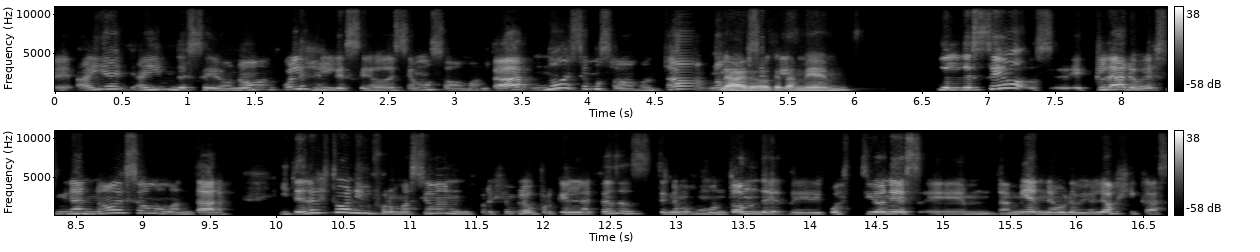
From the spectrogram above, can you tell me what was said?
eh, hay, hay un deseo, ¿no? ¿Cuál es el deseo? ¿Deseamos amamantar? No deseamos amamantar, ¿no? Claro, que, también Y el deseo, eh, claro, es, mira, no deseo amamantar. Y tener toda la información, por ejemplo, porque en lactancia tenemos un montón de, cuestiones em, también neurobiológicas.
